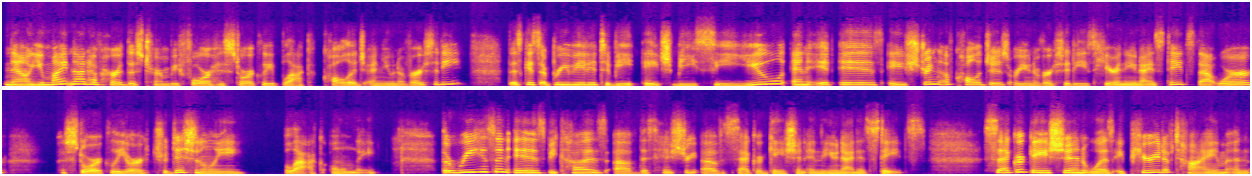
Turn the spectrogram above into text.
Now, you might not have heard this term before, historically Black College and University. This gets abbreviated to be HBCU, and it is a string of colleges or universities here in the United States that were historically or traditionally Black only. The reason is because of this history of segregation in the United States. Segregation was a period of time, an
